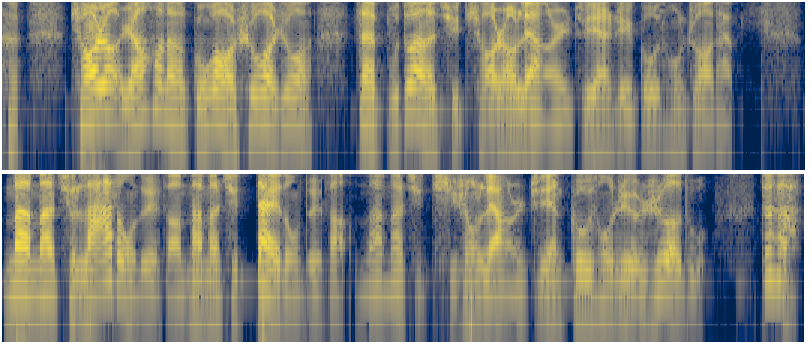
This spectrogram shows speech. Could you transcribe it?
调整。然后呢，巩固好收获之后呢，再不断的去调整两个人之间这沟通状态，慢慢去拉动对方，慢慢去带动对方，慢慢去提升两个人之间沟通这个热度，对吧？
